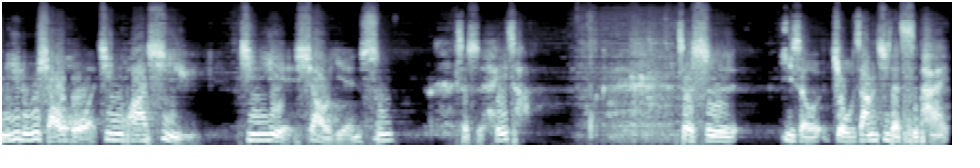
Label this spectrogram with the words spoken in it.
泥炉小火金花细雨，今夜笑颜书。这是黑茶。这是一首九章记的词牌，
